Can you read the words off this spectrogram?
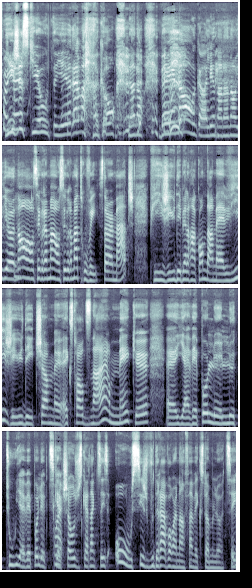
pas il est juste cute. Il est vraiment con. Non, non. Ben non, Colin. Non, non, non. Il y a, non, on s'est vraiment, on s'est vraiment trouvé. C'était un match. Puis j'ai eu des belles rencontres dans ma vie. J'ai eu des chums euh, extraordinaires, mais que euh, il y avait pas le, le tout. Il y avait pas le petit Ouais. quelque chose jusqu'à temps que tu dises, oh, aussi, je voudrais avoir un enfant avec cet homme-là. Tu sais,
